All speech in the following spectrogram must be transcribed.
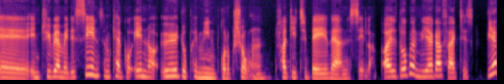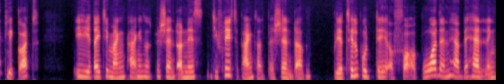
øh, en type af medicin, som kan gå ind og øge dopaminproduktionen fra de tilbageværende celler. Og L-Dopa virker faktisk virkelig godt i rigtig mange Parkinsons patienter, og næsten de fleste Parkinsons patienter bliver tilbudt det og får at bruge den her behandling.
